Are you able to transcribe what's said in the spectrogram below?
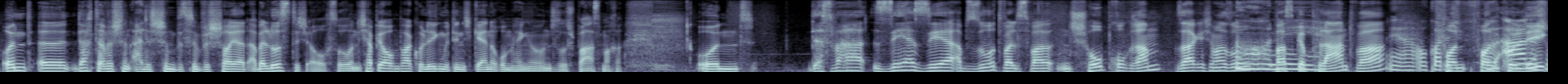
Und äh, dachte aber schon, alles schon ein bisschen bescheuert, aber lustig auch so. Und ich habe ja auch ein paar Kollegen, mit denen ich gerne rumhänge und so Spaß mache. Und das war sehr, sehr absurd, weil es war ein Showprogramm, sage ich mal so, oh, nee. was geplant war ja, oh Gott, von, von Kolleg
